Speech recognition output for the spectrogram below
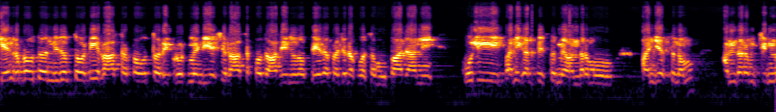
కేంద్ర ప్రభుత్వ నిధులతోటి రాష్ట్ర ప్రభుత్వం రిక్రూట్మెంట్ చేసి రాష్ట్ర ప్రభుత్వ ఆధీనంలో పేద ప్రజల కోసం ఉపాధి కూలీ పని కల్పిస్తూ మేము అందరము పనిచేస్తున్నాం. అందరం చిన్న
